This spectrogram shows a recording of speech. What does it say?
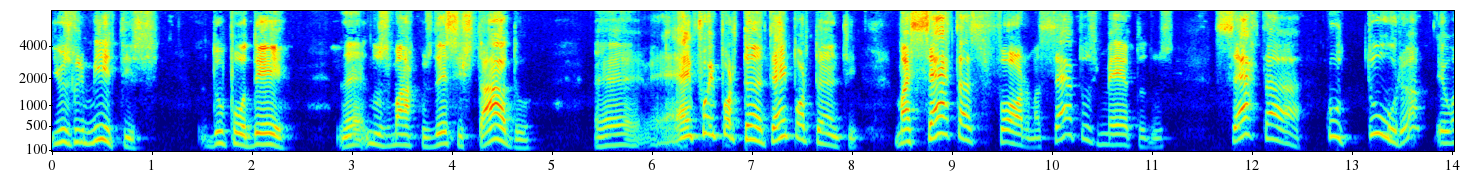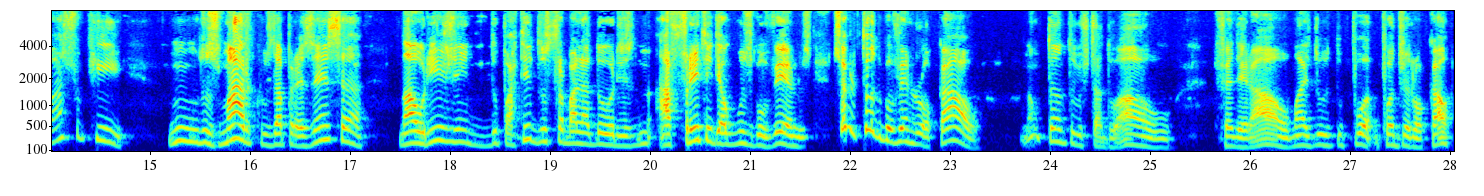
e os limites do poder né, nos marcos desse Estado, é, é, foi importante, é importante. Mas certas formas, certos métodos, certa cultura, eu acho que um dos marcos da presença na origem do Partido dos Trabalhadores, à frente de alguns governos, sobretudo governo local, não tanto estadual, federal, mas do, do ponto de vista local,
